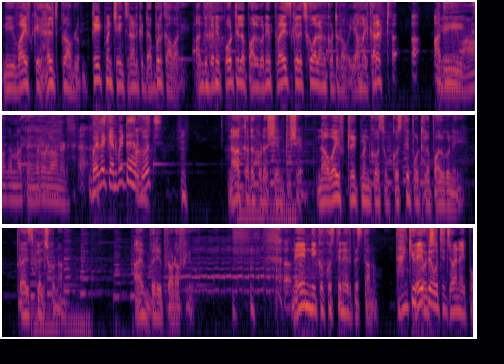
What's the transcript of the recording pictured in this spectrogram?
నీ వైఫ్కి హెల్త్ ప్రాబ్లం. ట్రీట్మెంట్ చేయించడానికి డబ్బులు కావాలి. అందుకని పోటీలో పాల్గొని ప్రైజ్ గెలుచుకోవాలనుకుంటున్నావు. ఏమై కరెక్ట్ అది మామ కన్నా తెంగరోళ్ళ ఉన్నాడు. భలే కనిపెట్టారు కోచ్. నా కథ కూడా షేమ్ టు షేమ్ నా వైఫ్ ట్రీట్మెంట్ కోసం కుస్తీ పోటీలో పాల్గొని ప్రైజ్ గెలుచుకున్నాను. I'm very proud of you నేను నీకు కుస్తీ నేర్పిస్తాను. థ్యాంక్ యూ రేపే వచ్చి జాయిన్ అయిపో.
